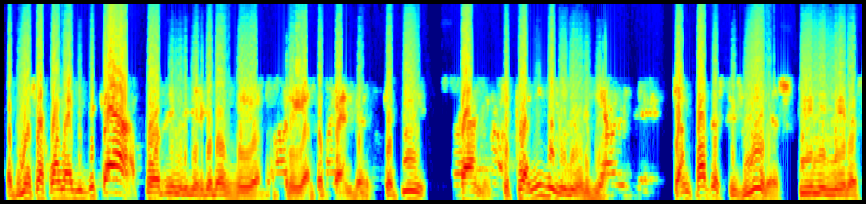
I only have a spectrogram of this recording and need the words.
Ότι μέσα έχω αναλυτικά πώς δημιουργήθηκε το 2, το 3, το 5 και τι κάνει και πού ανοίγει η δημιουργία. Και αν πάτε στις μοίρες, τι είναι οι μοίρες,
